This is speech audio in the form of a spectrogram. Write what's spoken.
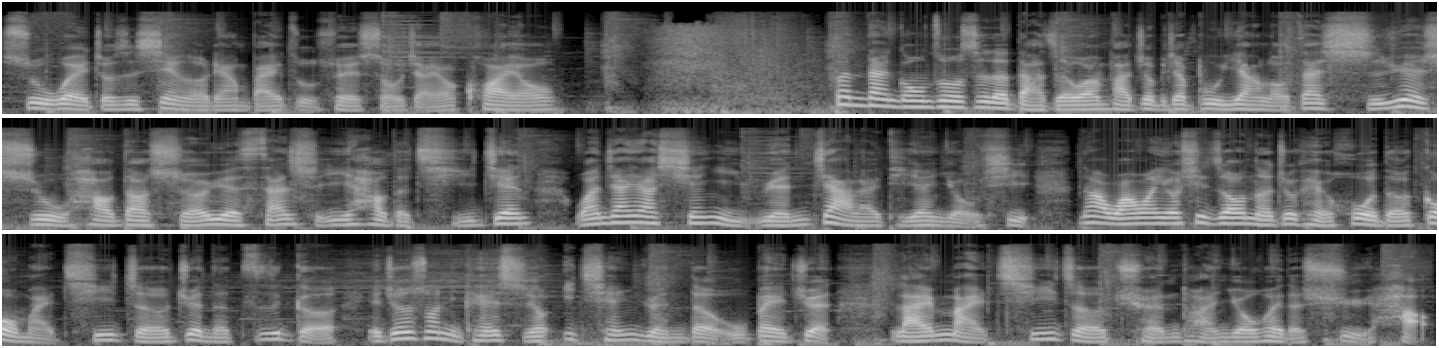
数位就是限额两百组，所以手脚要快哦。笨蛋工作室的打折玩法就比较不一样喽，在十月十五号到十二月三十一号的期间，玩家要先以原价来体验游戏。那玩完游戏之后呢，就可以获得购买七折券的资格。也就是说，你可以使用一千元的五倍券来买七折全团优惠的序号。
